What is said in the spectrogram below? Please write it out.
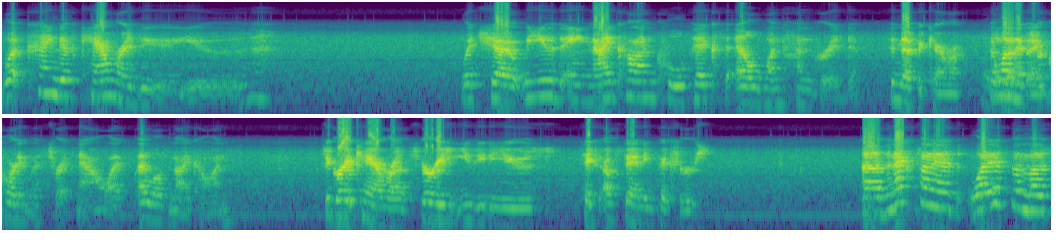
what kind of camera do you use? Which, uh, we use a Nikon Coolpix L100. It's an epic camera. I The one that that's thing. recording this right now. I, I love Nikon. It's a great camera. It's very easy to use. Takes outstanding pictures. Uh, the next one is, what is the most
